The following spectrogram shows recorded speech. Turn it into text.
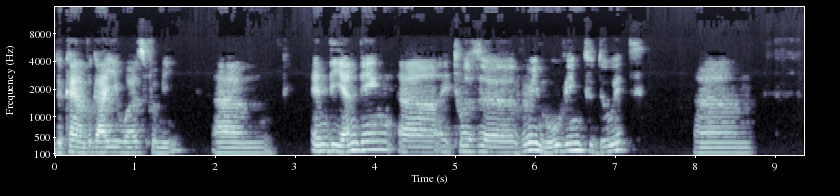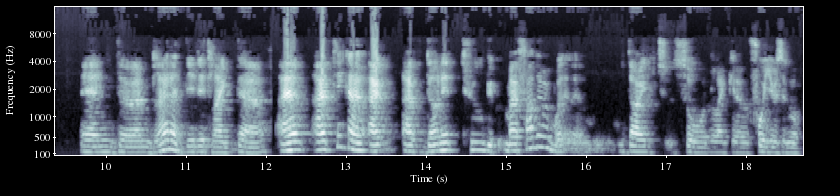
the kind of guy he was for me. Um, in the ending, uh, it was uh, very moving to do it. Um, and uh, I'm glad I did it like that. I I think I, I have done it too. Because my father died so like uh, four years ago,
